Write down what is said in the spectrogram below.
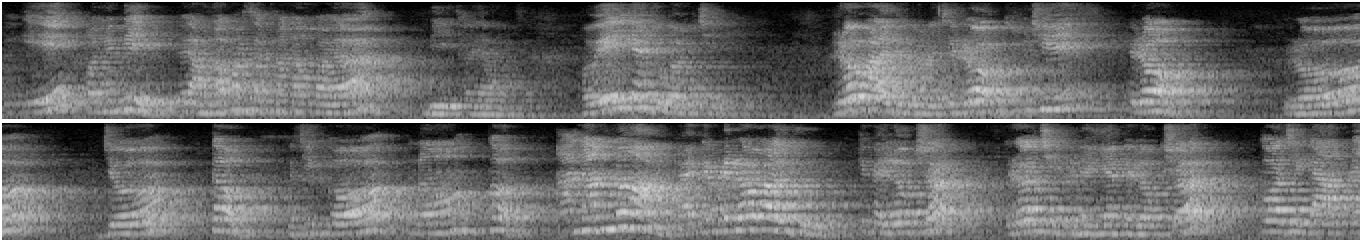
તો એ અને બે. તો આમાં પણ સરખા નામ વાળા બે થયા. હવે અહીંયા જોવાનું છે. ર વાળા જોવાના છે. ર. શું છે? ર. ર, જ, ત. પછી ક ન ક. આ નામ ન કારણ કે આપણે ર વાળું કે પહેલો અક્ષર ર છે. અને અહીંયા અક્ષર ક છે એટલે આપણે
